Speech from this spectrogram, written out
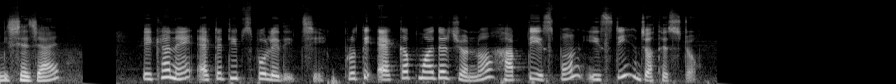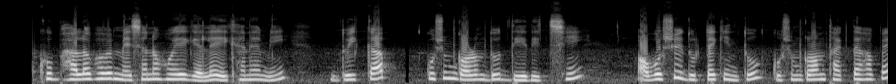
মিশে যায়। এখানে একটা টিপস বলে দিচ্ছি, প্রতি এক কাপ ময়দার জন্য হাফ টি স্পুন ইস্টি যথেষ্ট। খুব ভালোভাবে মেশানো হয়ে গেলে এখানে আমি দুই কাপ কুসুম গরম দুধ দিয়ে দিচ্ছি। অবশ্যই দুধটা কিন্তু কুসুম গরম থাকতে হবে।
